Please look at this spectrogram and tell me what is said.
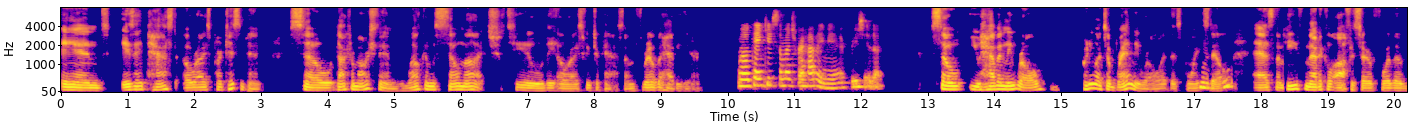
and is a past ORISE participant. So, Dr. Marston, welcome so much to the ORISE Featurecast. I'm thrilled to have you here. Well, thank you so much for having me. I appreciate it. So, you have a new role, pretty much a brand new role at this point mm-hmm. still as the chief medical officer for the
